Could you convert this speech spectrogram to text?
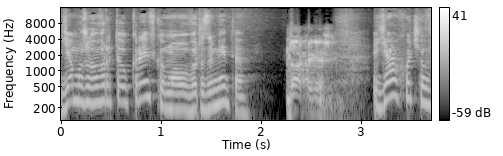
Я можу говорити українською мовою, ви розумієте? Да, звісно. Я хочу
